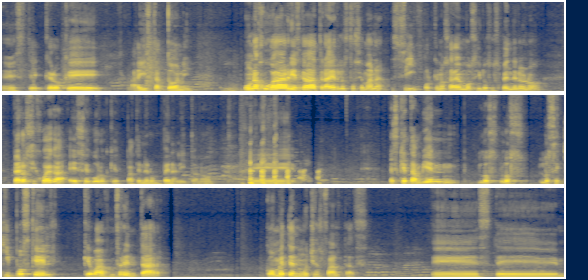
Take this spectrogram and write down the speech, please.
este, creo que ahí está Tony. ¿Una jugada arriesgada traerlo esta semana? Sí, porque no sabemos si lo suspenden o no pero si juega, es seguro que va a tener un penalito, ¿no? Eh, es que también los, los, equipos que él que va a enfrentar cometen muchas faltas. Este.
